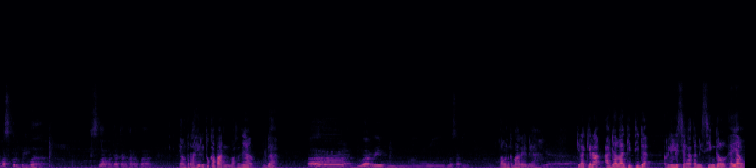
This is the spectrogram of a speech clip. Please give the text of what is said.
Mas Kur Prima Selamat Datang Harapan Yang terakhir itu kapan? Maksudnya udah ah 2021 tahun kemarin ya. ya Kira-kira ada lagi tidak rilis yang akan di single eh yang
